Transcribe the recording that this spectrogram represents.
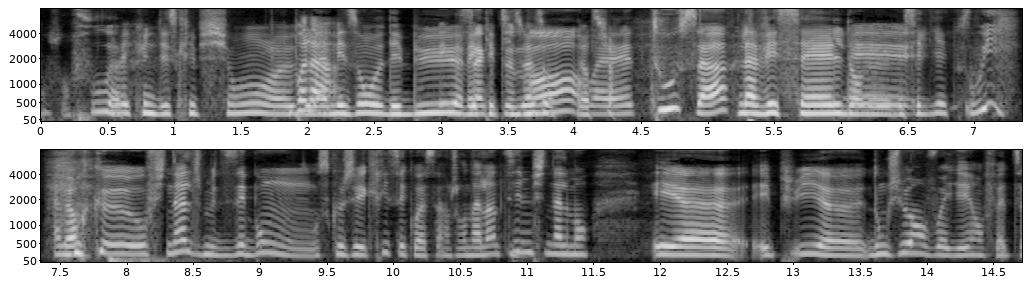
on s'en fout. Avec une description euh, de la maison au début, avec les petits oiseaux, bien Tout ça. La vaisselle dans le vaisselier. Tout ça. Oui. Alors que au final, je me disais bon, ce que j'ai écrit, c'est quoi? C'est un journal intime finalement. Et, euh, et puis, euh, donc je lui ai envoyé, en fait.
